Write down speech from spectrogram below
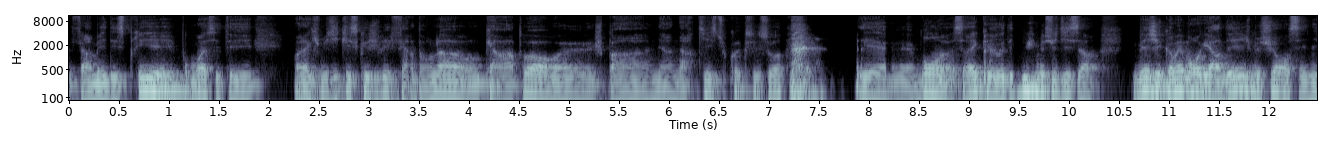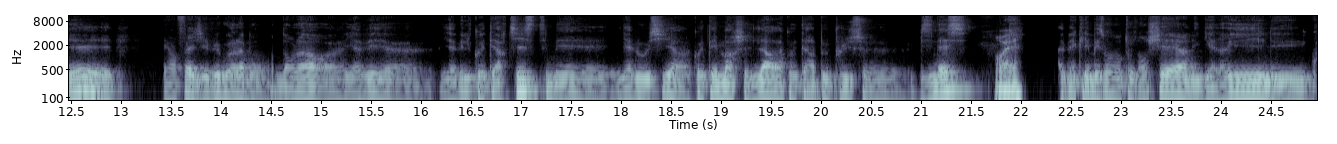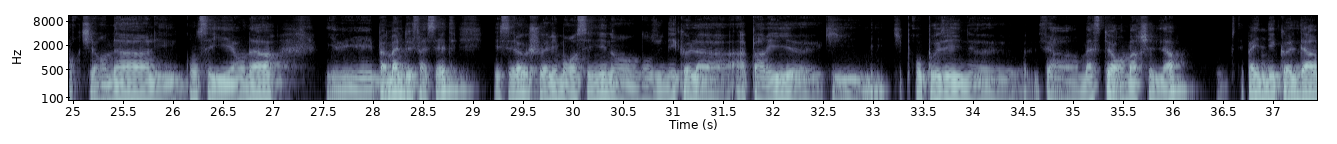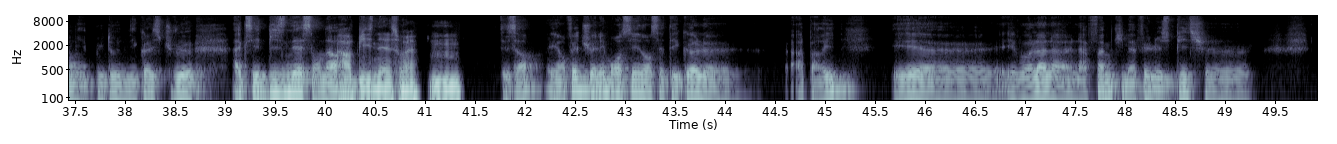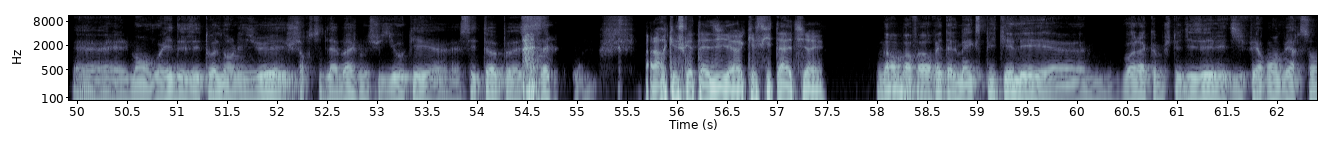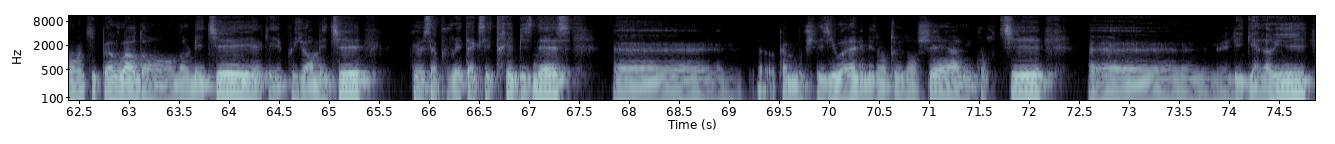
fermé d'esprit. Et pour moi, c'était, voilà, que je me dis, qu'est-ce que je vais faire dans l'art? Aucun rapport, euh, je suis pas un, un artiste ou quoi que ce soit. Et euh, bon, c'est vrai qu'au début, je me suis dit ça. Mais j'ai quand même regardé, je me suis renseigné. Et, Et en fait, j'ai vu voilà, bon, dans l'art, euh, il y avait, il y avait le côté artiste, mais il y avait aussi un côté marché de l'art, un côté un peu plus business, Ouais. Avec les maisons ventes aux enchères, les galeries, les courtiers en art, les conseillers en art. Il y avait pas mal de facettes. Et c'est là où je suis allé me renseigner dans, dans une école à, à Paris euh, qui, qui proposait une, euh, faire un master en marché de l'art. C'était pas une école d'art, mais plutôt une école, si tu veux, axée business en art. Art business, ouais. Mhm. C'est ça. Et en fait, je suis allé me renseigner dans cette école euh, à Paris. Et, et voilà, la, la femme qui m'a fait le speech, euh, elle m'a envoyé des étoiles dans les yeux. Et je suis sorti de là-bas, je me suis dit, OK, euh, c'est top, euh, c'est ça. que- Alors, qu'est-ce que t'as dit? euh, Qu'est-ce qui t'a attiré? Non, bah, en fait, elle m'a expliqué les, voilà, comme je te disais, les différents versants qu'il peut avoir dans, dans le métier, qu'il y a plusieurs métiers, que ça pouvait être axé très business. Comme je t'ai dit, voilà, les maisons aux enchères, les courtiers, les galeries.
